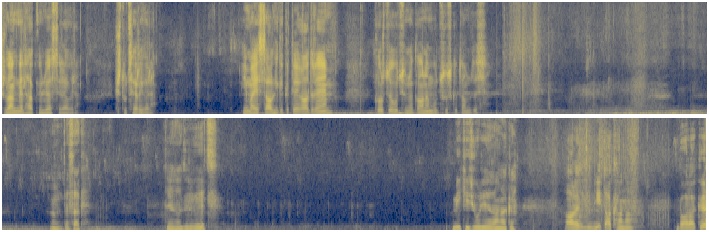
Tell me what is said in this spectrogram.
Շլանգն էլ հակնելու է սրա վրա։ Շտուցերի վրա։ Հիմա ես սալնիկը կտեղադրեմ, գործողությունը կանեմ ու ցույց կտամ ձեզ։ Ահա, տեսակ։ Տեղադրվեց։ Մի քիչ որ եղանակը արև լինի, տականա բարակը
